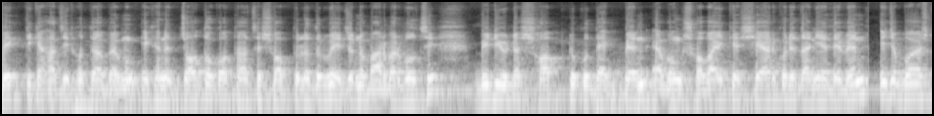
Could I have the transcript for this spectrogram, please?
ব্যক্তিকে হাজির হতে হবে এবং এখানে যত কথা আছে সব তুলে ধরবে। এই জন্য বারবার বলছি, ভিডিওটা সবটুকু দেখবেন এবং সবাইকে শেয়ার করে জানিয়ে দেবেন। এই যে বয়স্ক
